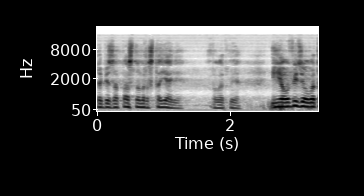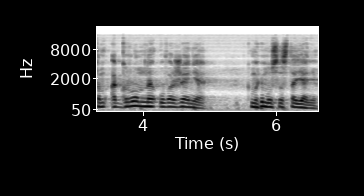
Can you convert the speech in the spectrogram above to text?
на безопасном расстоянии был от меня. И я увидел в этом огромное уважение к моему состоянию.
